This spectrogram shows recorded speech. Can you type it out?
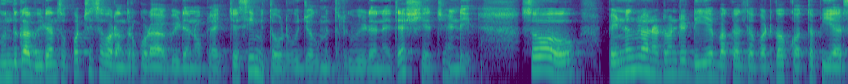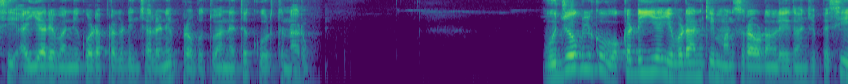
ముందుగా వీడియోని సపోర్ట్ చేసే వారందరూ కూడా వీడియోని ఒక లైక్ చేసి మీ తోటి ఉద్యోగ మిత్రులకు వీడియోని అయితే షేర్ చేయండి. సో పెండింగ్లో ఉన్నటువంటి డిఏ బకాయిలతో పాటుగా కొత్త పిఆర్సీ ఐఆర్ ఇవన్నీ కూడా ప్రకటించాలని ప్రభుత్వాన్ని అయితే కోరుతున్నారు. ఉద్యోగులకు ఒక డిఏ ఇవ్వడానికి మనసు రావడం లేదు అని చెప్పేసి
